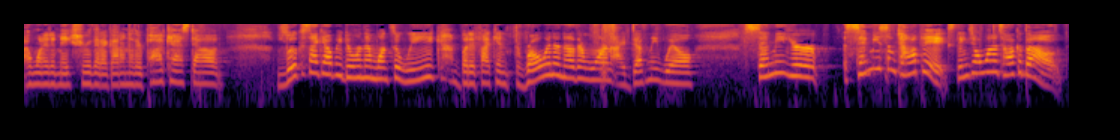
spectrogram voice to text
I wanted to make sure that I got another podcast out. Looks like I'll be doing them once a week, but if I can throw in another one, I definitely will. Send me your send me some topics, things y'all want to talk about.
